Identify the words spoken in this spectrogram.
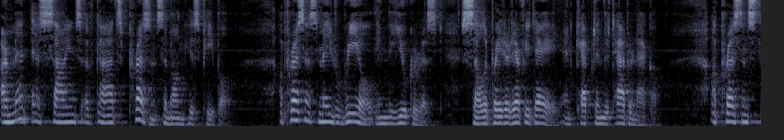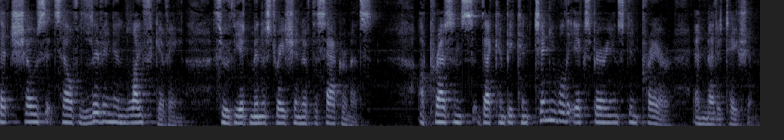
are meant as signs of God's presence among His people. A presence made real in the Eucharist, celebrated every day, and kept in the tabernacle. A presence that shows itself living and life giving through the administration of the sacraments a presence that can be continually experienced in prayer and meditation.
